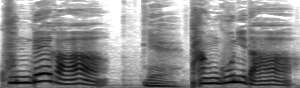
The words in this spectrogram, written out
군대가 예. 당군이다.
